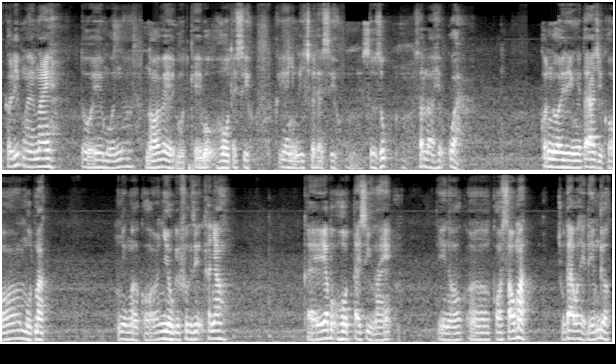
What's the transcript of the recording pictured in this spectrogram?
Cái clip ngày hôm nay tôi muốn ờ, nói về một cái bộ hồ tài xỉu khi anh em đi chơi tài xỉu ừ, sử dụng rất là hiệu quả. Con người thì người ta chỉ có một mặt nhưng mà có nhiều cái phương diện khác nhau. Cái bộ hột tài xỉu này ấy, thì nó ờ, có 6 mặt chúng ta có thể đếm được.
